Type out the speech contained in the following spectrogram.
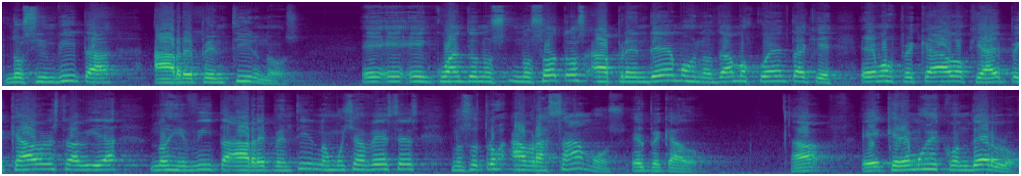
nos invita a arrepentirnos. En, cuanto nosotros aprendemos, nos damos cuenta que hemos pecado, que hay pecado en nuestra vida, nos invita a arrepentirnos. Muchas veces nosotros abrazamos el pecado. ¿Ah? Eh, queremos esconderlo,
